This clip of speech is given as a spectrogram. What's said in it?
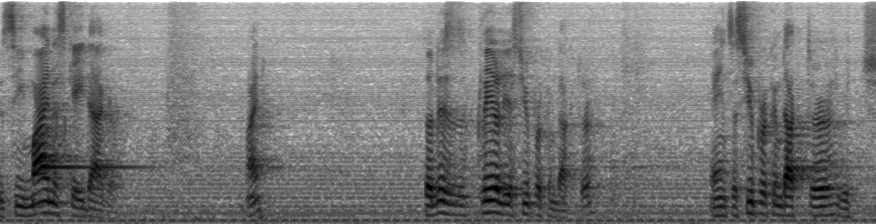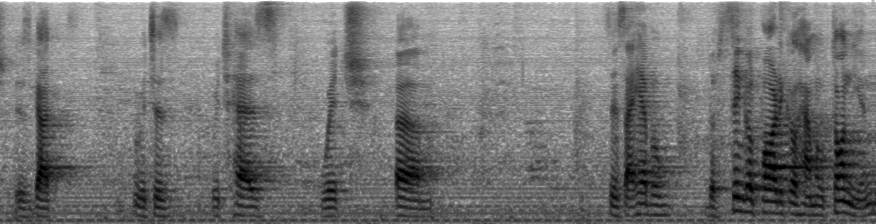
to C minus K dagger, right? So this is clearly a superconductor, and it's a superconductor which is got, which is, which has, which, um, since I have a, the single particle Hamiltonian,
